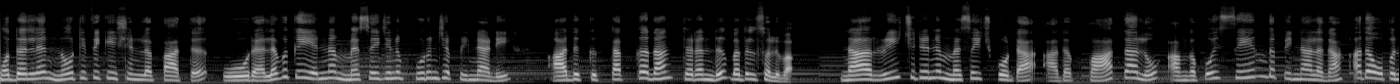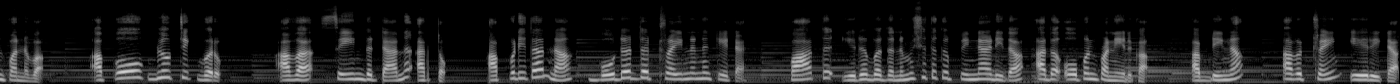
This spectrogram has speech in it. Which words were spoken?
முதல்ல நோட்டிஃபிகேஷன்ல பார்த்து ஓரளவுக்கு என்ன மெசேஜ்னு புரிஞ்ச பின்னாடி அதுக்கு தக்கதான் திறந்து பதில் சொல்லுவா. நான் ரீச்டுன்னு மெசேஜ் போட்டா அதை பார்த்தாலும் அங்க போய் சேர்ந்த பின்னால தான் அதை ஓபன் பண்ணுவா. அப்போ ப்ளூ டிக் வரும். அவ சேர்ந்துட்டான்னு அர்த்தம். அப்படிதான் நான் போர்டர் த ட்ரெயின்னு கேட்டேன். பார்த்து இருபது நிமிஷத்துக்கு பின்னாடி தான் அதை ஓபன் பண்ணியிருக்கா. அப்படின்னா அவ ட்ரெயின் ஏறிட்டா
